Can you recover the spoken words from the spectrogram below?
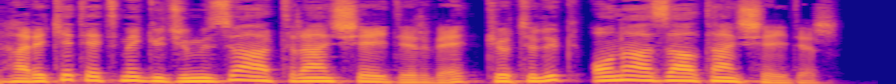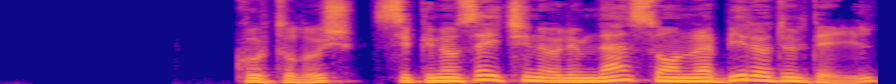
Hareket etme gücümüzü artıran şeydir ve kötülük onu azaltan şeydir. Kurtuluş, Spinoza için ölümden sonra bir ödül değil,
